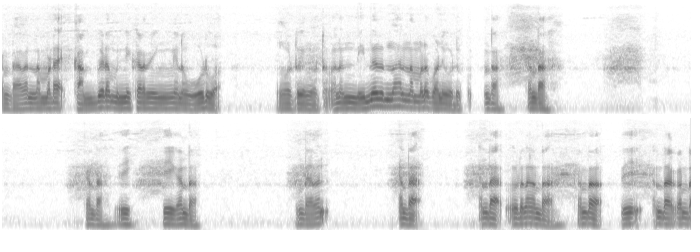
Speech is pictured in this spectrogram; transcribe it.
കണ്ട അവൻ നമ്മുടെ കമ്പിയുടെ മുന്നിൽ കിടന്ന് ഇങ്ങനെ ഓടുക അങ്ങോട്ടും ഇങ്ങോട്ടും. അവൻ നിന്ന് നിന്നാൽ നമ്മൾ പണി കൊടുക്കും കണ്ടാ കണ്ട? കണ്ട ദേ ദേ കണ്ട. കണ്ട അവൻ? കണ്ട കണ്ട ഇവിടുന്ന് കണ്ട. കണ്ട ദേ കണ്ട കണ്ട.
